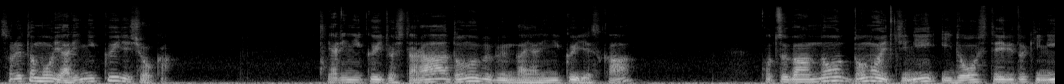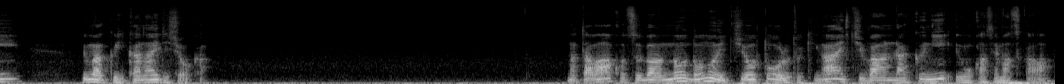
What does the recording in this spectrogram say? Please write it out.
それともやりにくいでしょうか？やりにくいとしたらどの部分がやりにくいですか？骨盤のどの位置に移動しているときにうまくいかないでしょうか？または骨盤のどの位置を通るときが一番楽に動かせますか？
